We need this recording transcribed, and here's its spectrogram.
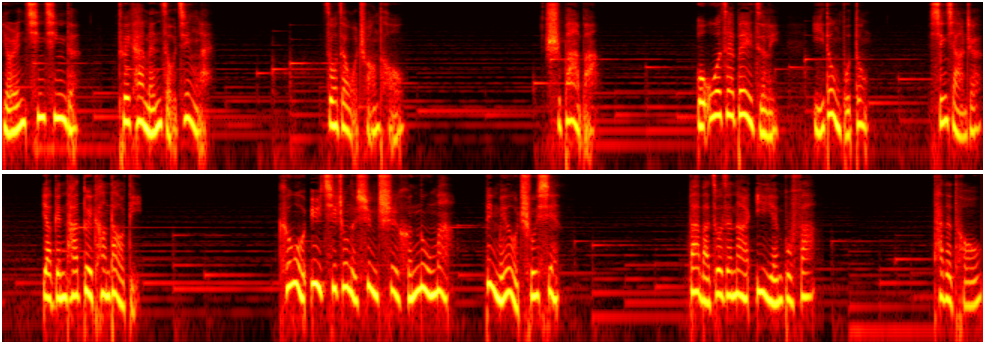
有人轻轻地推开门走进来，坐在我床头。是爸爸。我窝在被子里一动不动，心想着要跟他对抗到底。可我预期中的训斥和怒骂并没有出现。爸爸坐在那儿一言不发，他的头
